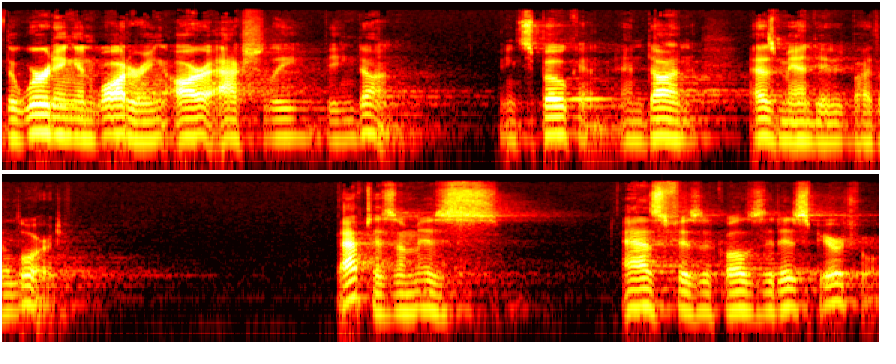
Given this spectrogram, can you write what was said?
the wording and watering are actually being done, being spoken and done as mandated by the Lord. Baptism is as physical as it is spiritual.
